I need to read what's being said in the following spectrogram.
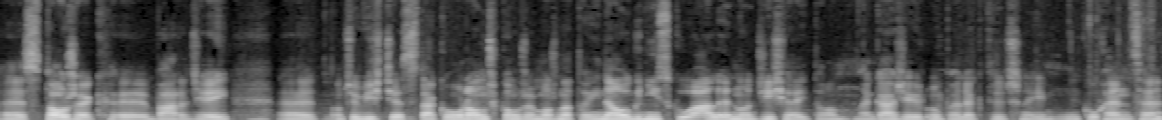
e, stożek e, bardziej, e, oczywiście z taką rączką, że można to i na ognisku, ale no dzisiaj to na gazie lub elektrycznej kuchence.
